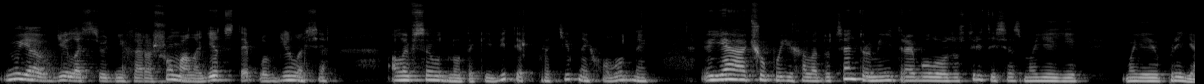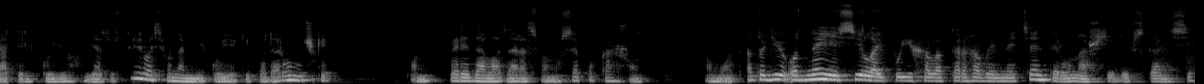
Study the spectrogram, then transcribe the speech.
Ну, я вділася сьогодні хорошо, молодець, тепло вділася. Але все одно такий вітер противний, холодний. Я що поїхала до центру, мені треба було зустрітися з моєю моєю приятелькою. Я зустрілась, вона мені які подаруночки там передала, зараз вам усе покажу. От. А тоді одне я сіла і поїхала в торговельний центр у наш сюди в Скансі.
